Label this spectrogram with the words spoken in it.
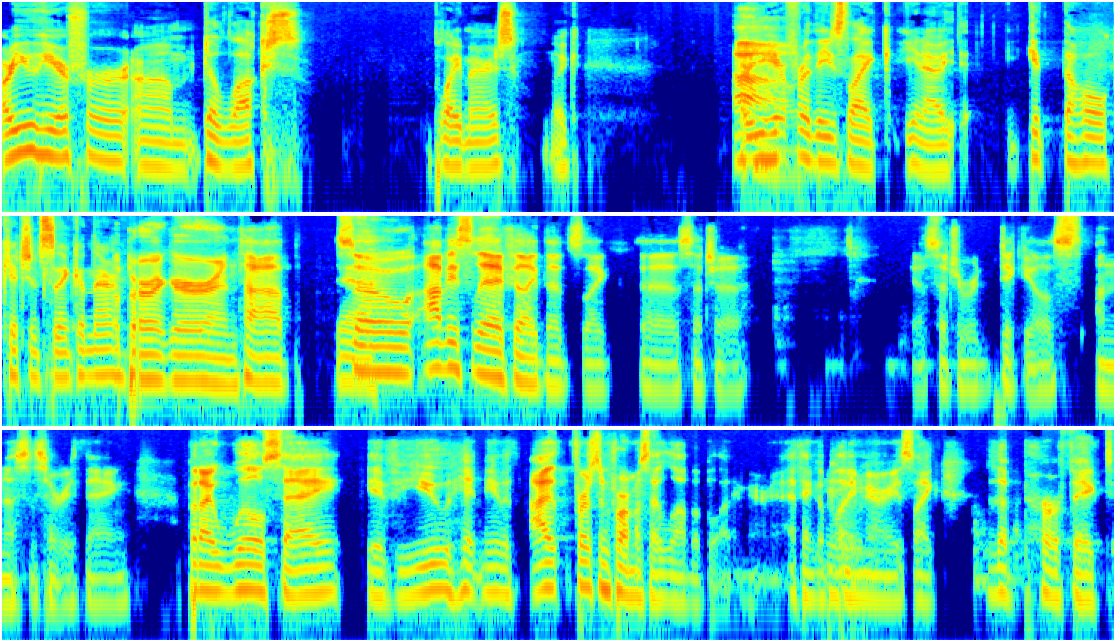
Are you here for um deluxe Bloody Marys? Like, are you here Oh, for these? Like, you know, get the whole kitchen sink in there. a burger on top? Yeah. So obviously, I feel like that's like uh, such a you know, such a ridiculous, unnecessary thing. But I will say, if you hit me with, I first and foremost, I love a Bloody Mary. I think a Bloody Mhm. Mary is like the perfect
